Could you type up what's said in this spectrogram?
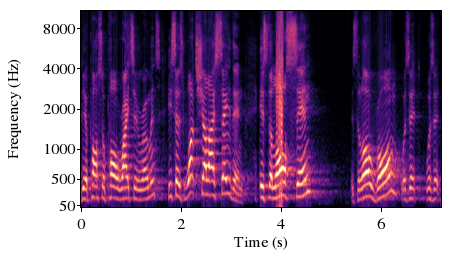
the Apostle Paul writes in Romans, he says, What shall I say then? Is the law sin? Is the law wrong? Was it, was it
